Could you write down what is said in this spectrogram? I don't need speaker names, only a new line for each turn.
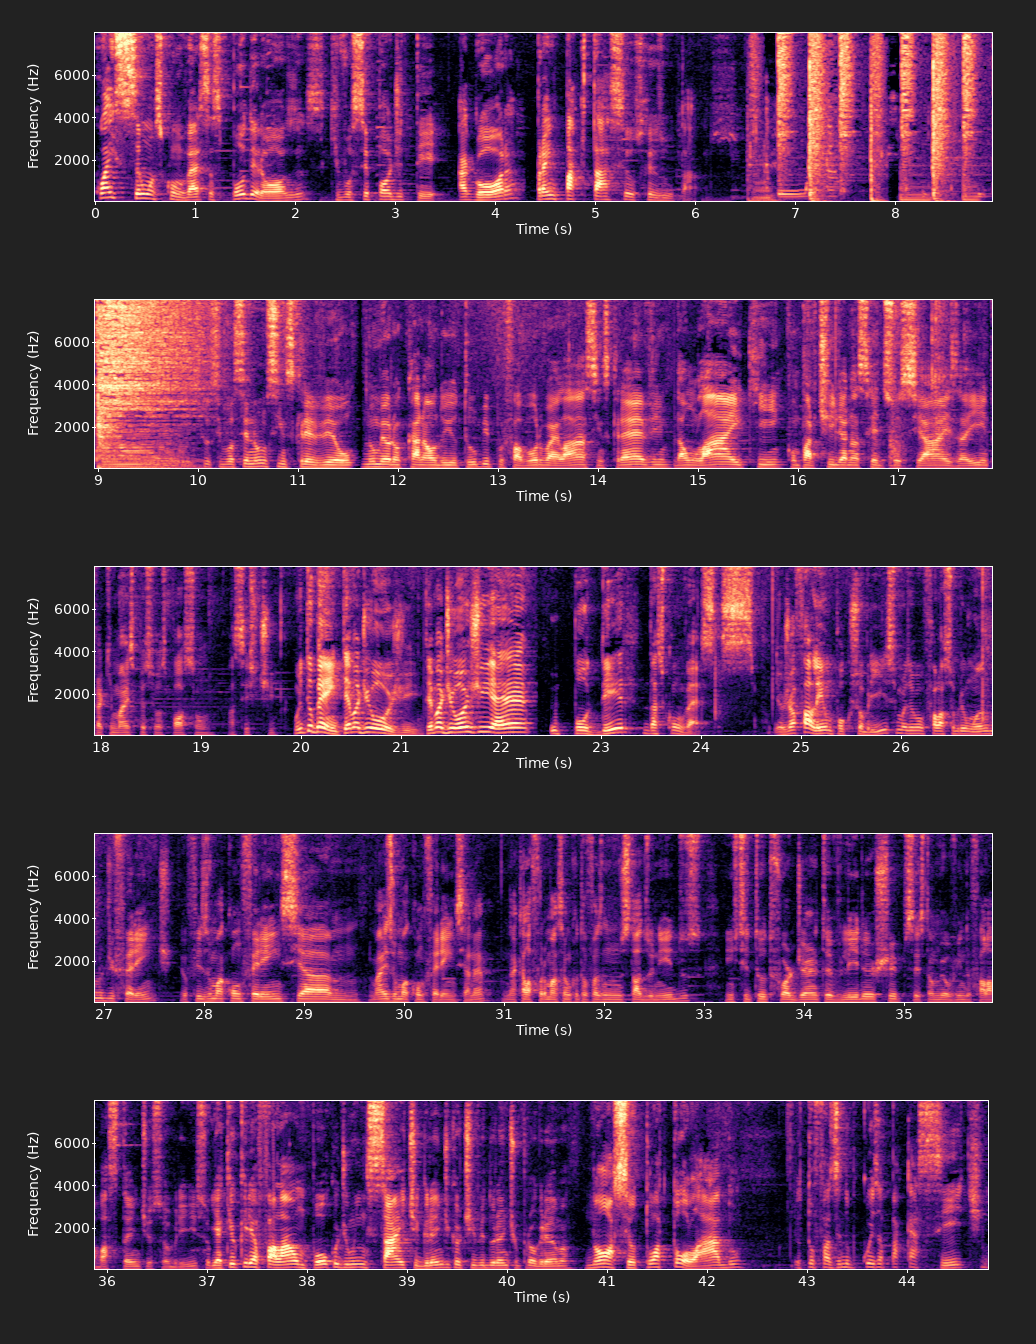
Quais são as conversas poderosas que você pode ter agora para impactar seus resultados? Se você não se inscreveu no meu canal do YouTube, por favor, vai lá, se inscreve, dá um like, compartilha nas redes sociais aí para que mais pessoas possam assistir. Muito bem, tema de hoje. O tema de hoje é o poder das conversas. Eu já falei um pouco sobre isso, mas eu vou falar sobre um ângulo diferente. Eu fiz uma conferência, mais uma conferência, né? Naquela formação que eu estou fazendo nos Estados Unidos, Institute for Generative Leadership. Vocês estão me ouvindo falar bastante sobre isso. E aqui eu queria falar um pouco de um insight grande que eu tive durante o programa. Nossa, eu tô atolado, eu tô fazendo coisa pra cacete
